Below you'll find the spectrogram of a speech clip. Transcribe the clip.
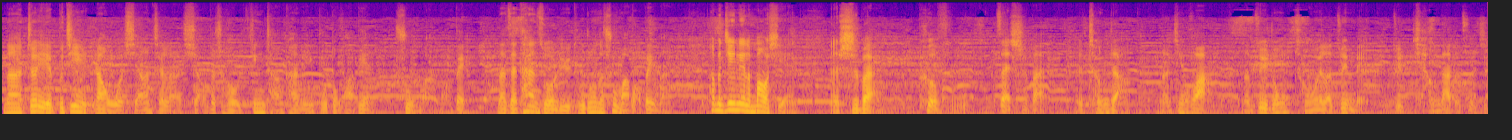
那这也不禁让我想起了小的时候经常看的一部动画片《数码宝贝》。那在探索旅途中的数码宝贝们，他们经历了冒险、呃失败、克服、再失败、呃成长、呃进化，那最终成为了最美、最强大的自己。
